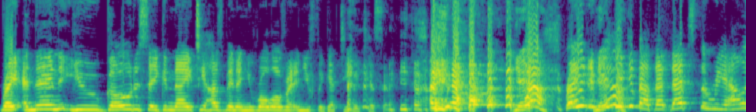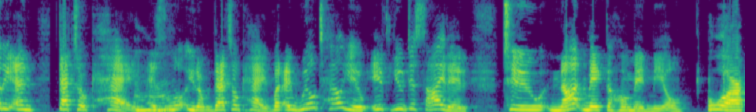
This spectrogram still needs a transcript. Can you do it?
right? And then you go to say goodnight to your husband and you roll over and you forget to even kiss him. Yeah. yeah right if yeah. you think about that that's the reality and that's okay. Mm-hmm. As lo- you know, that's okay. But I will tell you, if you decided to not make the homemade meal or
